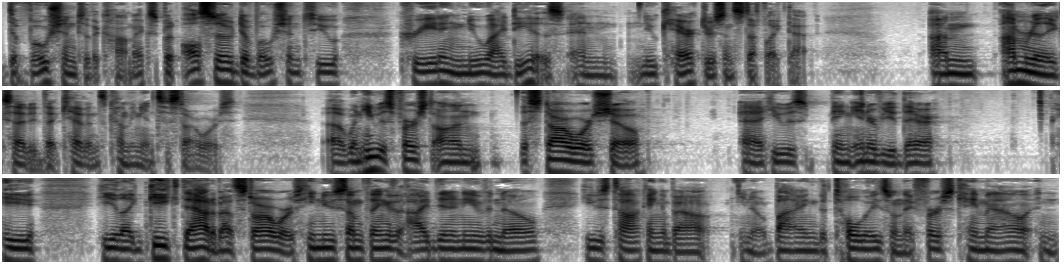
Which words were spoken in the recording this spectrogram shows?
devotion to the comics, but also devotion to creating new ideas and new characters and stuff like that. I'm I'm really excited that Kevin's coming into Star Wars. Uh, when he was first on the Star Wars show, uh, he was being interviewed there. He he like geeked out about Star Wars. He knew some things that I didn't even know. He was talking about, you know, buying the toys when they first came out and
